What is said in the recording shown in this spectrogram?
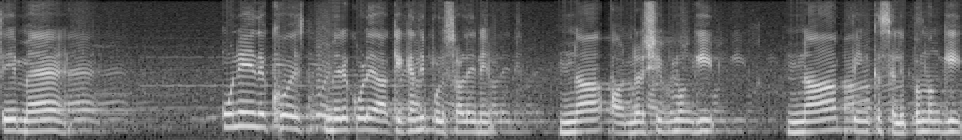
ਤੇ ਮੈਂ ਉਹਨੇ ਦੇਖੋ ਇਸ ਮੇਰੇ ਕੋਲੇ ਆ ਕੇ ਕਹਿੰਦੀ ਪੁਲਿਸ ਵਾਲੇ ਨੇ ਨਾ ਓਨਰਸ਼ਿਪ ਮੰਗੀ, ਨਾ ਪਿੰਕ ਸਲਿੱਪ ਮੰਗੀ।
